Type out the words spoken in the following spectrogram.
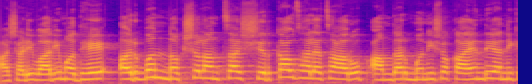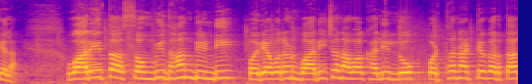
आषाढी वारीमध्ये अर्बन नक्षलांचा शिरकाव झाल्याचा आरोप आमदार मनीषा कायंदे यांनी केला वारीत संविधान दिंडी पर्यावरण वारीच्या नावाखाली लोक पथनाट्य करतात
